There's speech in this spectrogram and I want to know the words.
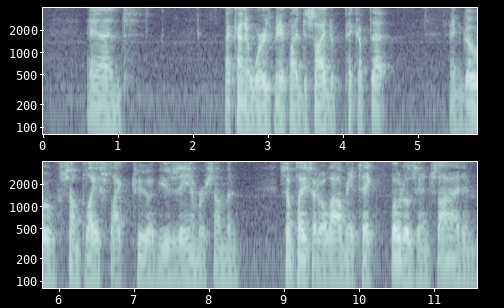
and that kind of worries me if I decide to pick up that and go someplace like to a museum or something, someplace that'll allow me to take photos inside and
